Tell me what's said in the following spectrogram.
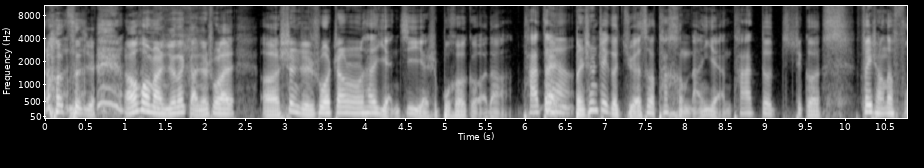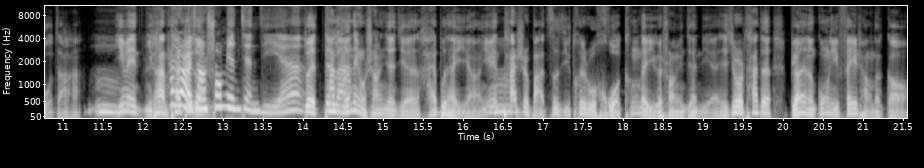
然后自己，然后后面你就能感觉出来，呃，甚至说张荣荣他的演技也是不合格的。她在啊本身这个角色她很难演，她的这个非常的复杂，嗯，因为你看他有点像双面间谍，对对吧他和那种双面间谍还不太一样，因为他嗯是把自己推入火坑的一个双面间谍，也就是她的表演的功力非常的高。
